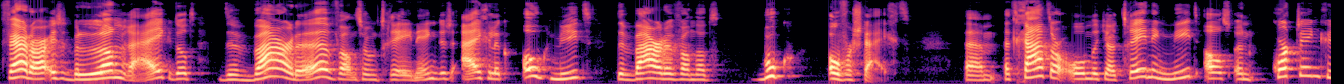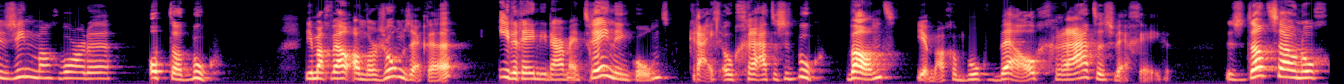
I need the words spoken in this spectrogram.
Verder is het belangrijk dat de waarde van zo'n training dus eigenlijk ook niet de waarde van dat boek overstijgt. Um, het gaat erom dat jouw training niet als een korting gezien mag worden op dat boek. Je mag wel andersom zeggen: iedereen die naar mijn training komt, krijgt ook gratis het boek. Want je mag een boek wel gratis weggeven. Dus dat zou nog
